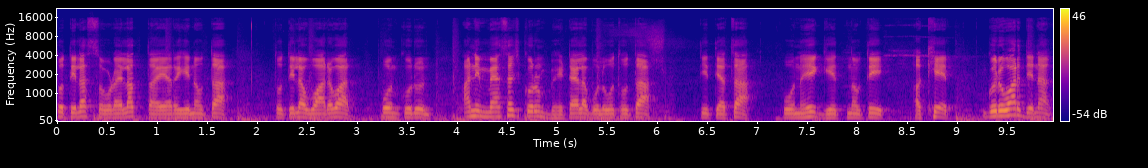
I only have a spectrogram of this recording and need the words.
तो तिला सोडायला तयारही नव्हता. तो तिला वारंवार फोन करून आणि मेसेज करून भेटायला बोलवत होता. ती त्याचा फोनही घेत नव्हती. अखेर गुरुवार दिनांक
